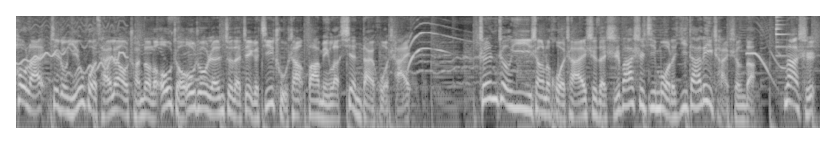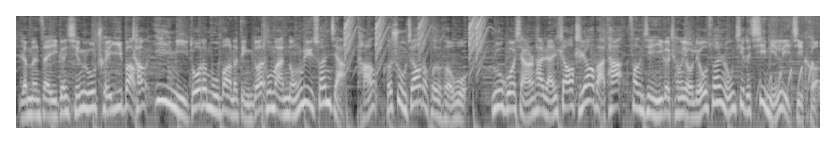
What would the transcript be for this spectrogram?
后来，这种引火材料传到了欧洲，欧洲人就在这个基础上发明了现代火柴。真正意义上的火柴是在十八世纪末的意大利产生的。那时，人们在一根形如锤衣棒、长一米多的木棒的顶端涂满浓绿酸钾、糖和树胶的混合物。如果想让它燃烧，只要把它放进一个盛有硫酸容器的器皿里即可。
